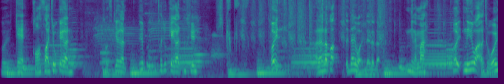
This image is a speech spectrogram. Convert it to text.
เฮ้ยแกะขอซอยจุ๊กแกกันขอซอยจุ๊กแกกันรีบซอยจุ๊กแกกันโอเคเฮ้ยอันนั้นแล้วก็ได้วะเดี๋ยวเดี๋ยวเดี๋ยวนี่ไหนมาเฮ้ยนี่วะโถ่เว้ย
